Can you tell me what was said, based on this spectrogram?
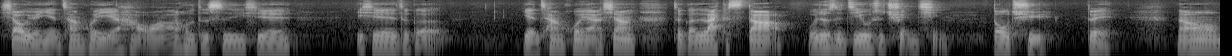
校园演唱会也好啊，或者是一些一些这个演唱会啊，像这个 Like Star，我就是几乎是全勤都去，对，然后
